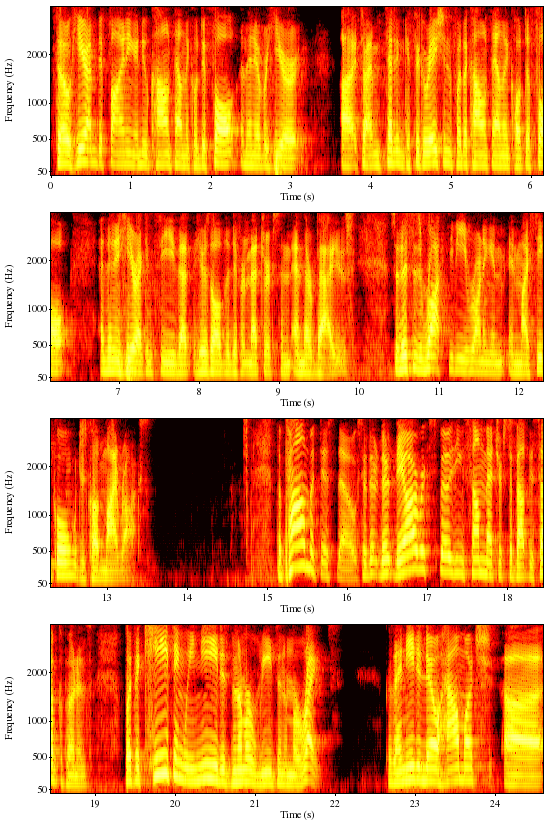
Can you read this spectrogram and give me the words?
So here I'm defining a new column family called default, and then over here, uh, so I'm setting configuration for the column family called default, and then in here I can see that here's all the different metrics and, and their values. So this is RocksDB running in, in MySQL, which is called MyRocks. The problem with this, though, so they're, they're, they are exposing some metrics about the subcomponents, but the key thing we need is the number of reads and number of writes. Because I need to know how much uh,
